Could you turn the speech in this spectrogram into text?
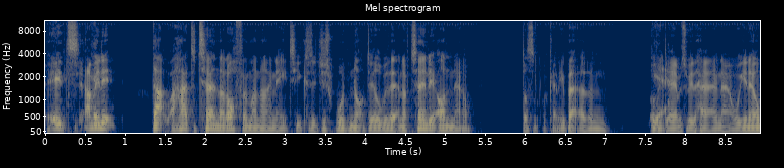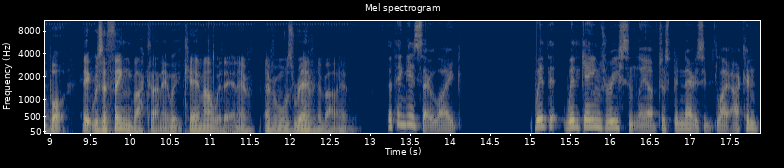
It's. I mean, it. That I had to turn that off in my 980 because it just would not deal with it, and I've turned it on now. Doesn't look any better than other Yeah. games with hair now, you know. But it was a thing back then. It, it came out with it, and everyone was raving about it. The thing is though, like with with games recently, I've just been noticing like I can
